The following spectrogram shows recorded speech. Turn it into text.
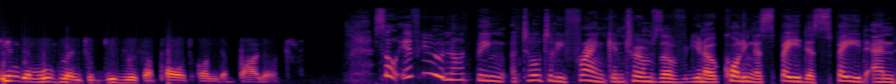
in the movement to give you support on the ballot. So, if you're not being uh, totally frank in terms of, you know, calling a spade a spade and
